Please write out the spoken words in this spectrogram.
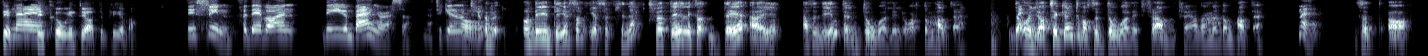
Det, Nej. det tror inte jag att det blev va? Det är synd för det var en, det är ju en banger alltså. Jag tycker den är Ja. Men- Och det är det som är så knäppt för att det är liksom, det är ju, alltså det är inte en dålig låt de hade. Det- Och jag tycker inte det var så dåligt framträdande de hade. Nej. Så att, ja.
